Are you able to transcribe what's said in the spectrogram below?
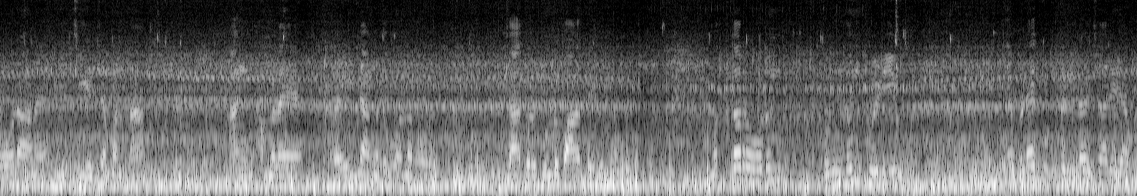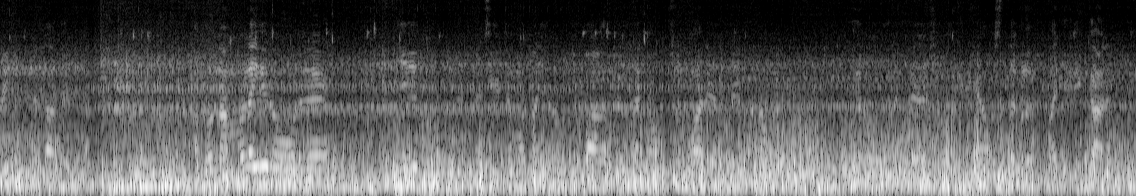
റോഡാണ് ഈ ചീറ്റമണ്ണ. മണ്ണ നമ്മളെ റെയിലിന്റെ അങ്ങോട്ട് പോകുന്ന റോഡ് ചാത്തൂർക്കുണ്ട് ഭാഗത്തേക്ക് പോകുന്നത്. മൊത്തം റോഡും കുണ്ടും കുഴിയും എവിടെ കുണ്ടുണ്ടെന്ന് വെച്ചാൽ എവിടെയും കുണ്ടില്ലാതില്ല അപ്പോൾ നമ്മളെ ഈ റോഡിന് ഈ പിന്നെ ചീറ്റമണ്ണ ഈ റോഡ് ഭാഗത്തുള്ള കൗൺസിലർമാർ എത്രയും ഈ റോഡിന്റെ എല്ലാവരും മുന്നിട്ടണം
